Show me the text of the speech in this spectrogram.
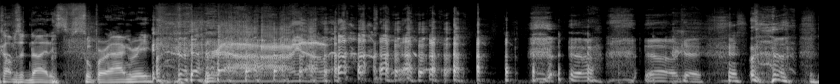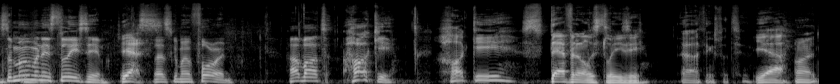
comes at night, it's super angry. yeah. Okay. so movement is sleazy. yes. Let's go move forward. How about hockey? Hockey, is definitely sleazy. Yeah, I think so too. Yeah. All right.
